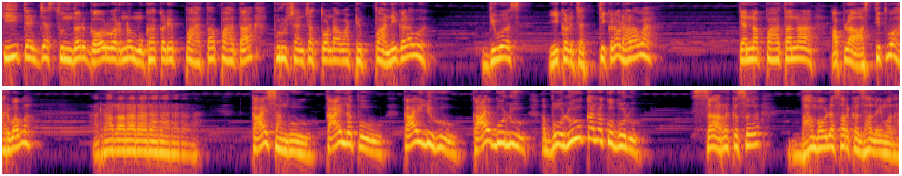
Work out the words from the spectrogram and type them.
की त्यांच्या सुंदर गौरवर्ण मुखाकडे पाहता पाहता पुरुषांच्या तोंडावाटे पाणी गळावं. दिवस इकडच्या तिकडं ढाळावा. त्यांना पाहताना आपलं अस्तित्व हरवावं. रा रा रा रा रा रा रा रा रा. काय सांगू? काय लपू? काय लिहू? काय बोलू? बोलू का नको बोलू? सारं कसं भांबावल्यासारखं आहे मला.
